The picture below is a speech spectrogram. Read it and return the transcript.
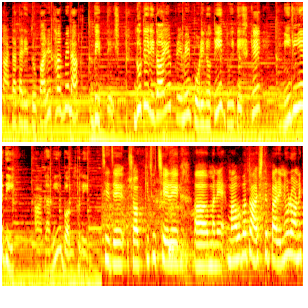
কাটাতারি দুপারে থাকবে না বিদ্বেষ। দুটি হৃদয়ের প্রেমের পরিণতি দুই দেশকে মিলিয়ে দিক আগামীর বন্ধনে। যে সব কিছু ছেড়ে মানে মা বাবা তো আসতে পারেনি, ওরা অনেক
